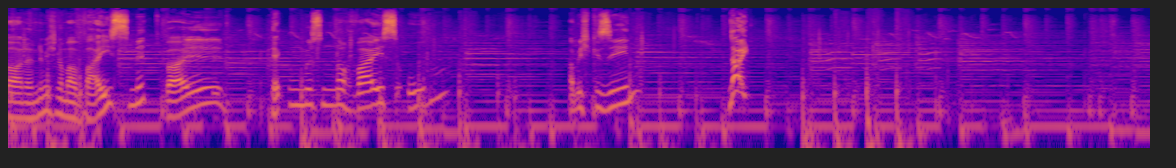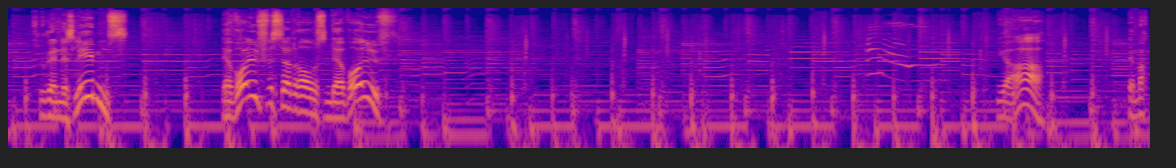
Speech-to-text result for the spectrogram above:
So, dann nehme ich nochmal weiß mit, weil Decken müssen noch weiß oben. Habe ich gesehen. Nein! Zu denn des Lebens. Der Wolf ist da draußen, der Wolf. Ja. Der macht...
